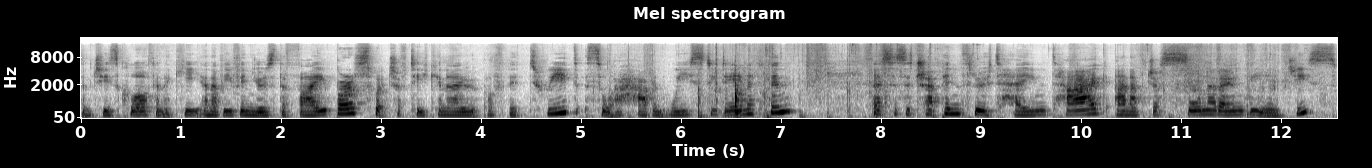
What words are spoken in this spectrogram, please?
some cheesecloth and a key and I've even used the fibres which I've taken out of the tweed so I haven't wasted anything. This is a tripping through time tag and I've just sewn around the edges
